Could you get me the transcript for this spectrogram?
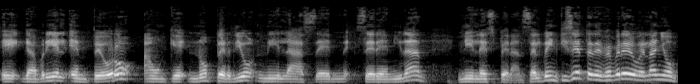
eh, Gabriel empeoró, aunque no perdió ni la serenidad ni la esperanza. El 27 de febrero del año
